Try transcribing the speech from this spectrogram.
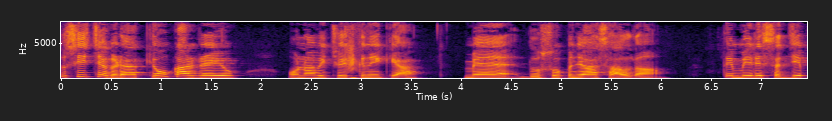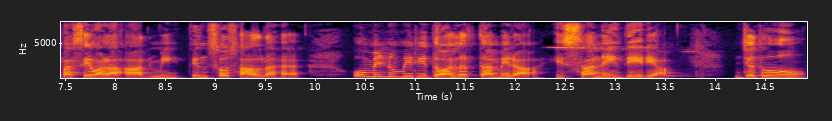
ਤੁਸੀਂ ਝਗੜਾ ਕਿਉਂ ਕਰ ਰਹੇ ਹੋ? ਉਹਨਾਂ ਵਿੱਚੋਂ ਇੱਕ ਨੇ ਕਿਹਾ, ਮੈਂ 250 ਸਾਲ ਦਾ ਤੇ ਮੇਰੇ ਸੱਜੇ ਪਾਸੇ ਵਾਲਾ ਆਦਮੀ 300 ਸਾਲ ਦਾ ਹੈ। ਉਹ ਮੈਨੂੰ ਮੇਰੀ ਦੌਲਤ ਦਾ ਮੇਰਾ ਹਿੱਸਾ ਨਹੀਂ ਦੇ ਰਿਹਾ। ਜਦੋਂ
